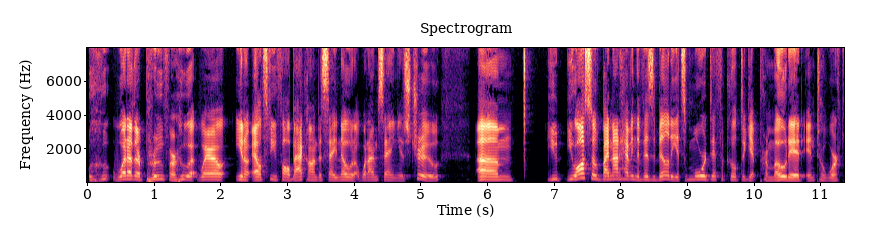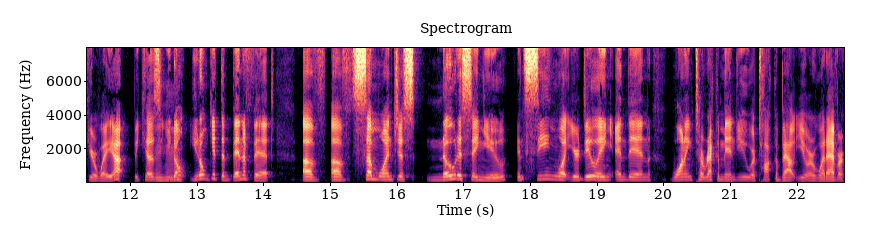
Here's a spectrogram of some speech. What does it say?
who, what other proof or who where you know else do you fall back on to say no? What I'm saying is true. Um, you you also by not having the visibility, it's more difficult to get promoted and to work your way up because you Mhm. don't you don't get the benefit of of someone just noticing you and seeing what you're doing and then wanting to recommend you or talk about you or whatever.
